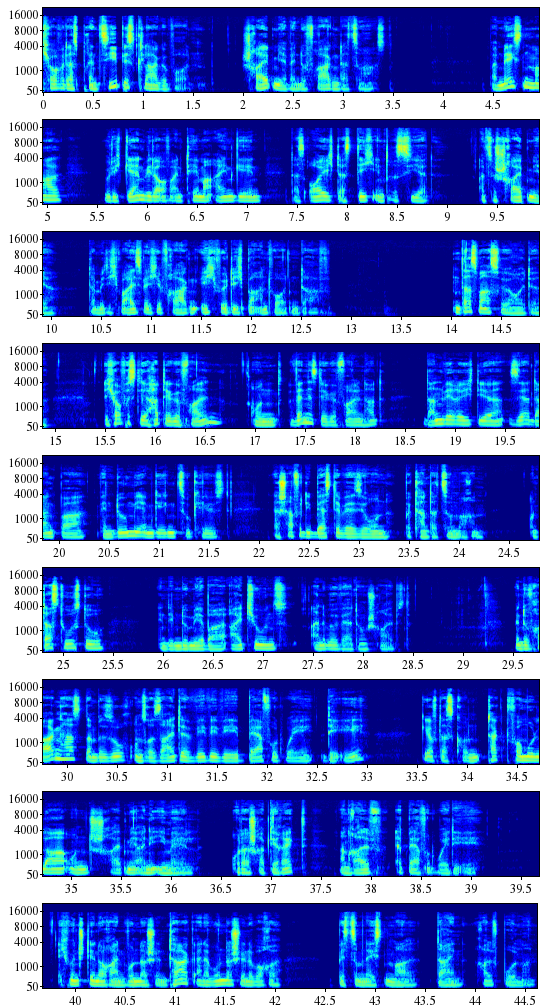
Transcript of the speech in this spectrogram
Ich hoffe, das Prinzip ist klar geworden. Schreib mir, wenn du Fragen dazu hast. Beim nächsten Mal würde ich gern wieder auf ein Thema eingehen, das euch, das dich interessiert. Also schreib mir, damit ich weiß, welche Fragen ich für dich beantworten darf. Und das war's für heute. Ich hoffe, es dir hat dir gefallen und wenn es dir gefallen hat, dann wäre ich dir sehr dankbar, wenn du mir im Gegenzug hilfst, erschaffe die beste Version bekannter zu machen. Und das tust du, indem du mir bei iTunes eine Bewertung schreibst. Wenn du Fragen hast, dann besuch unsere Seite www.barefootway.de, geh auf das Kontaktformular und schreib mir eine E-Mail oder schreib direkt an ralf at barefootway.de. Ich wünsche dir noch einen wunderschönen Tag, eine wunderschöne Woche. Bis zum nächsten Mal, dein Ralf Bohlmann.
